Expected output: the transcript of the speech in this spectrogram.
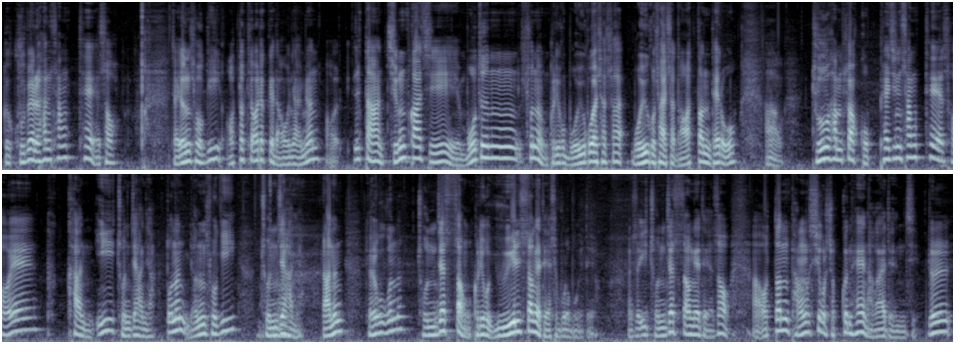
그 구별을 한 상태에서 자, 연속이 어떻게 어렵게 나오냐면 어, 일단 지금까지 모든 수능 그리고 모의고사에서 모의고사에서 나왔던 대로 아, 두 함수가 곱해진 상태에서의 극한이 존재하냐 또는 연속이 존재하냐라는 결국은 존재성 그리고 유일성에 대해서 물어보게 돼요. 그래서 이 존재성에 대해서 아, 어떤 방식으로 접근해 나가야 되는지를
